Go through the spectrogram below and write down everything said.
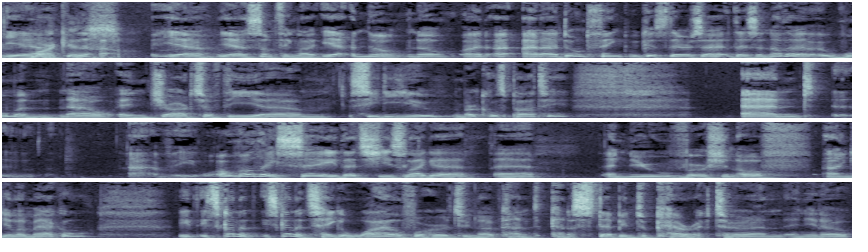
Yeah. Marcus? Uh, yeah, yeah, something like yeah. No, no, I, I, and I don't think because there's a there's another woman now in charge of the um, CDU, Merkel's party, and uh, although they say that she's like a, a a new version of Angela Merkel, it, it's gonna it's gonna take a while for her to you know, kind kind of step into character and and you know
